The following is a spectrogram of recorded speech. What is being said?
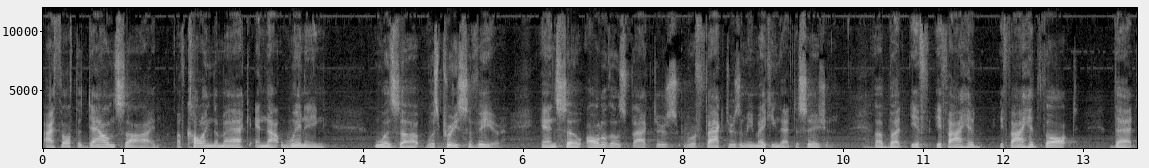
I thought the downside of calling the MAC and not winning was, uh, was pretty severe. And so all of those factors were factors in me making that decision. Uh, but if, if, I had, if I had thought that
